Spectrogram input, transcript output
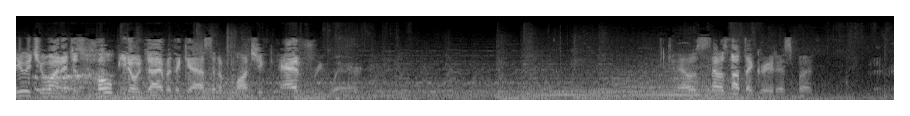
Do what you want I just hope you don't die by the gas that I'm launching everywhere. Okay, that was that was not the greatest, but whatever.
